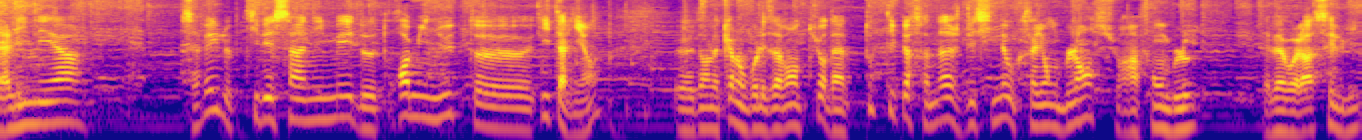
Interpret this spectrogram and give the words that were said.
La Linéa. Vous savez, le petit dessin animé de 3 minutes euh, italien, euh, dans lequel on voit les aventures d'un tout petit personnage dessiné au crayon blanc sur un fond bleu. Et ben voilà, c'est lui.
